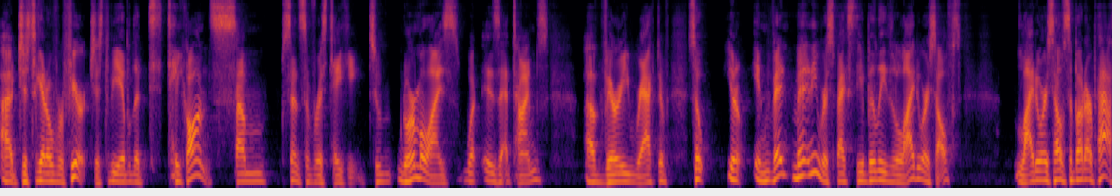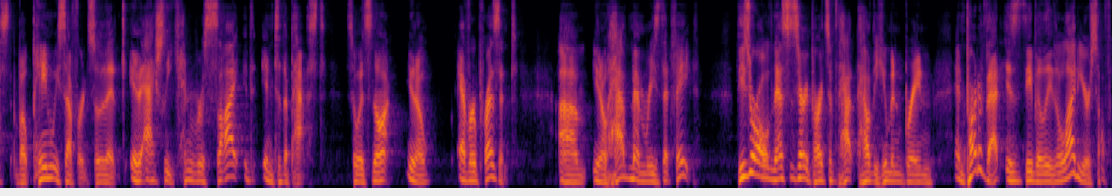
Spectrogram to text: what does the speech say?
uh, just to get over fear, just to be able to t- take on some sense of risk taking, to normalize what is at times a very reactive. So, you know, in many respects, the ability to lie to ourselves, lie to ourselves about our past, about pain we suffered, so that it actually can reside into the past. So it's not, you know, ever present. Um, you know, have memories that fade. These are all necessary parts of how, how the human brain, and part of that is the ability to lie to yourself.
